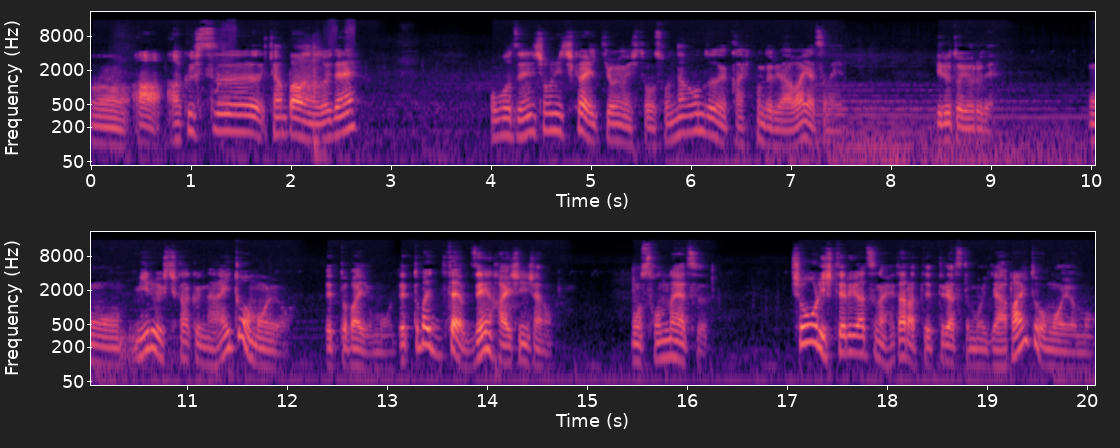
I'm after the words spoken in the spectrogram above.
うん、あ、悪質キャンパーを除いてね、ほぼ全勝に近い勢いの人をそんな温度で書き込んでるやばいやつがいる。昼と夜で。もう、見る資格ないと思うよ。デッドバイを。もう、デッドバイ自体は全配信者の。もうそんなやつ。勝利してるやつが下手だって言ってるやつってもうやばいと思うよ、もう。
